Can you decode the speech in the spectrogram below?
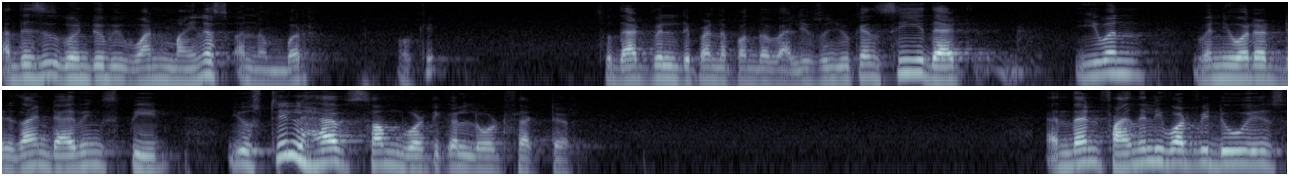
and this is going to be 1 minus a number ok. So that will depend upon the value. So you can see that even when you are at design diving speed you still have some vertical load factor. And then finally what we do is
